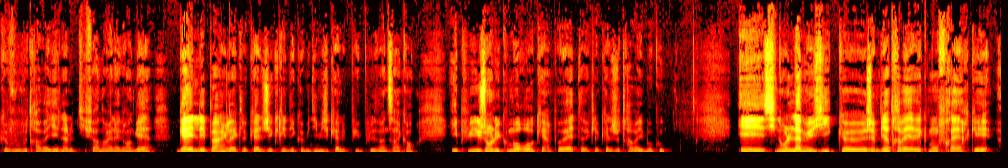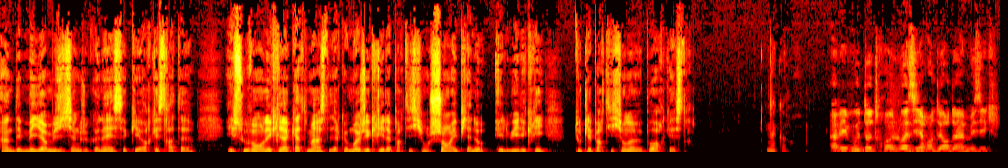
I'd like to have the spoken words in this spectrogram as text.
que vous vous travaillez là, le Petit Fernand et la Grande Guerre. Gaël Lépingle avec lequel j'écris des comédies musicales depuis plus de 25 ans. Et puis Jean-Luc Moreau qui est un poète avec lequel je travaille beaucoup. Et sinon, la musique, euh, j'aime bien travailler avec mon frère, qui est un des meilleurs musiciens que je connaisse et qui est orchestrateur. Et souvent, on écrit à quatre mains, c'est-à-dire que moi, j'écris la partition chant et piano, et lui, il écrit toutes les partitions euh, pour orchestre. D'accord. Avez-vous d'autres loisirs en dehors de la musique?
